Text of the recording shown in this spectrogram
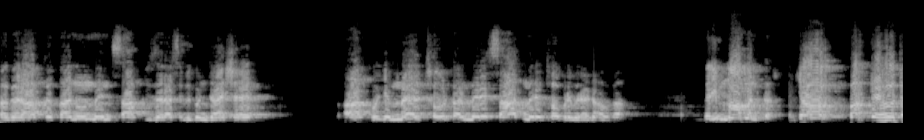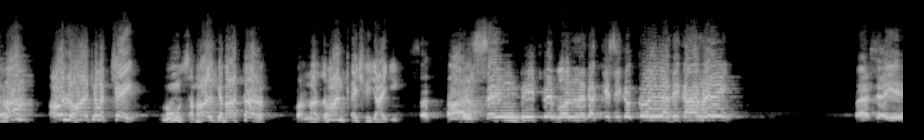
अगर आपके कानून में इंसाफ की जरा सी भी गुंजाइश है तो आपको ये महल छोड़कर मेरे साथ मेरे झोपड़े में रहना होगा। मेरी माँ बनकर। क्या पकते हो धर्म और लोहार के बच्चे? मुँह संभाल के बात कर वरना ज़ुबान खींच ली जाएगी। सतपाल सिंह बीच में बोलने का किसी को कोई अधिकार नहीं। बैठ जाइए।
